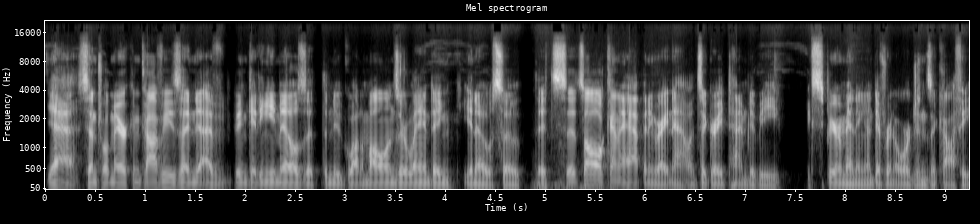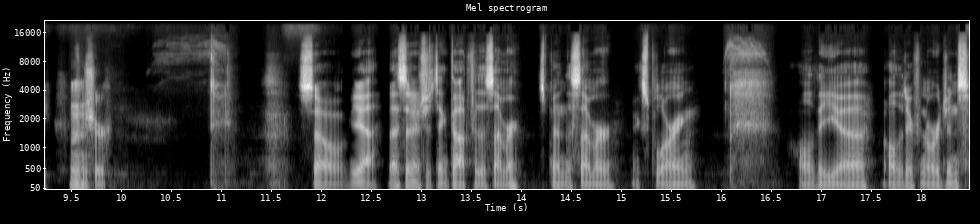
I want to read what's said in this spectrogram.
yeah, Central American coffees. I, I've been getting emails that the new Guatemalans are landing. You know, so it's it's all kind of happening right now. It's a great time to be experimenting on different origins of coffee Hmm. for sure. so yeah that's an interesting thought for the summer spend the summer exploring all the uh all the different origins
